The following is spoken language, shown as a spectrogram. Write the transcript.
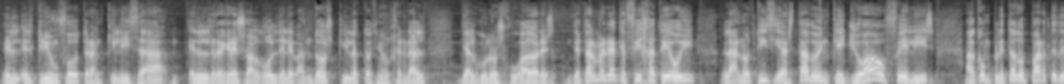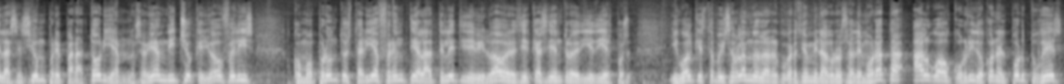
el, triunfo tranquiliza el regreso al gol de Lewandowski, la actuación general de algunos jugadores. De tal manera que fíjate hoy, la noticia ha estado en que Joao Félix ha completado parte de la sesión preparatoria. Nos habían dicho que Joao Félix, como pronto, estaría frente al Atleti de Bilbao, es decir, casi dentro de 10 días. Pues igual que estabais hablando de la recuperación milagrosa de Morata, algo ha ocurrido con el portugués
